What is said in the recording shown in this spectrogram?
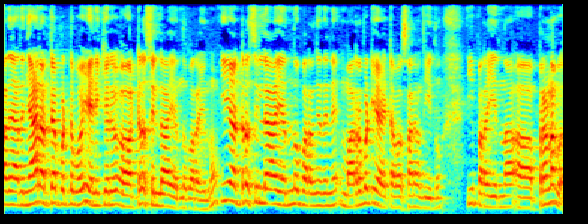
അതിനകത്ത് ഞാൻ ഒറ്റപ്പെട്ടു പോയി എനിക്കൊരു അഡ്രസ്സ് ഇല്ല എന്ന് പറയുന്നു. ഈ അഡ്രസ്സ് ഇല്ല എന്ന് പറഞ്ഞതിന് മറുപടിയായിട്ട് അവസാനം എന്ത് ചെയ്യുന്നു? ഈ പറയുന്ന പ്രണവ്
